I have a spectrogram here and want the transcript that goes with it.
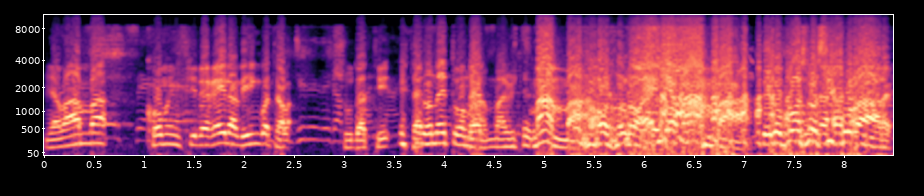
Mia mamma, come infilerei la lingua tra la... Sudati. te- Non è tua te- mamma. Mamma! No, no, no, è mia mamma! Te lo posso assicurare.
